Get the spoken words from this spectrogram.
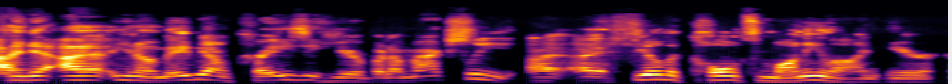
I, I you know maybe I'm crazy here, but I'm actually I, I feel the Colts money line here,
